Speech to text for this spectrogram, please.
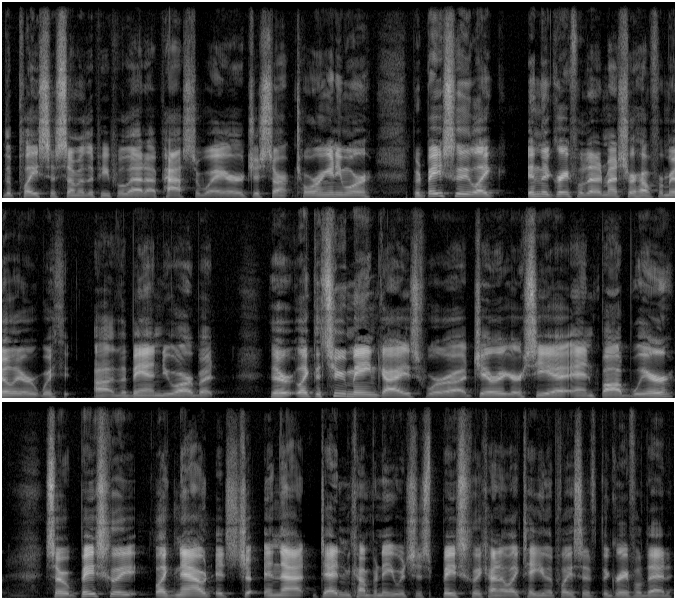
the place of some of the people that uh, passed away or just aren't touring anymore. But basically, like in the Grateful Dead, I'm not sure how familiar with uh, the band you are, but they're like the two main guys were uh, Jerry Garcia and Bob Weir. So basically, like now it's ju- in that Dead and Company, which is basically kind of like taking the place of the Grateful Dead.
